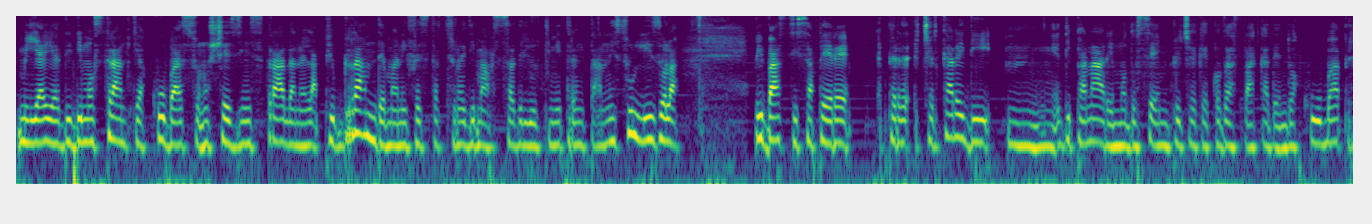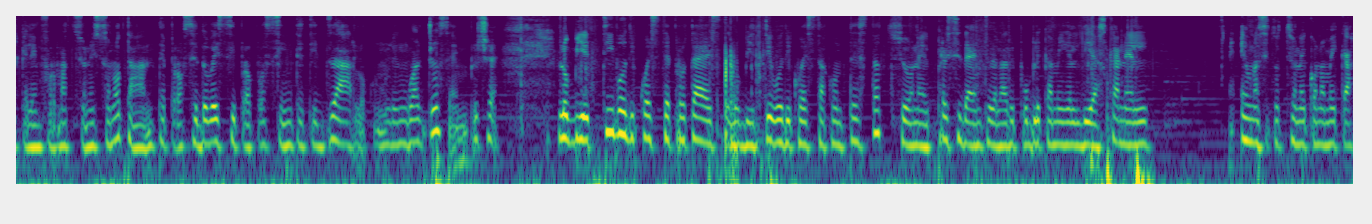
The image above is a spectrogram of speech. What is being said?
migliaia di dimostranti a Cuba sono scesi in strada nella più grande manifestazione di massa degli ultimi 30 anni sull'isola. Vi basti sapere per cercare di mh, dipanare in modo semplice che cosa sta accadendo a Cuba, perché le informazioni sono tante, però se dovessi proprio sintetizzarlo con un linguaggio semplice, l'obiettivo di queste proteste, l'obiettivo di questa contestazione, il presidente della Repubblica Miguel Díaz Canel è una situazione economica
